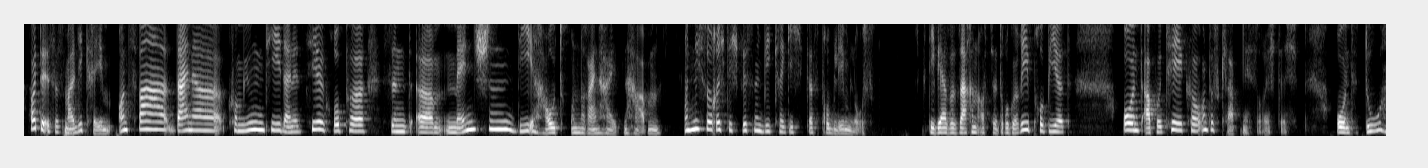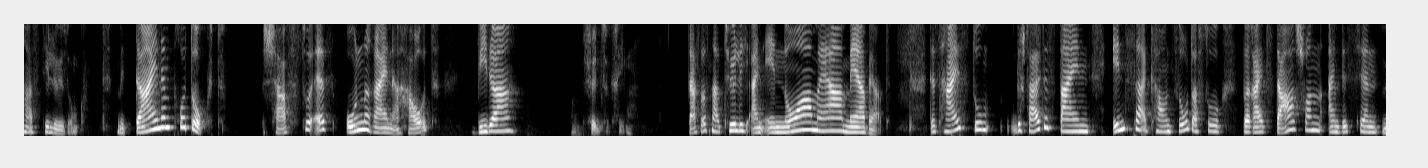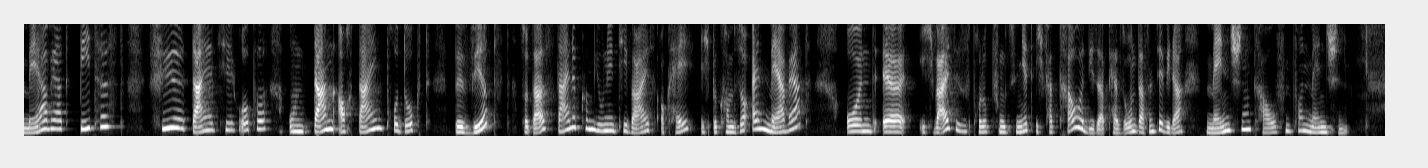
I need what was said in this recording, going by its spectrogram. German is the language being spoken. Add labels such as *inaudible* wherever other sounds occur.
Heute ist es mal die Creme. Und zwar deine Community, deine Zielgruppe sind ähm, Menschen, die Hautunreinheiten haben und nicht so richtig wissen, wie kriege ich das Problem los. Diverse Sachen aus der Drogerie probiert und Apotheke und es klappt nicht so richtig und du hast die Lösung. Mit deinem Produkt schaffst du es, unreine Haut wieder schön zu kriegen. Das ist natürlich ein enormer Mehrwert. Das heißt, du gestaltest deinen Insta-Account so, dass du bereits da schon ein bisschen Mehrwert bietest für deine Zielgruppe und dann auch dein Produkt bewirbst, sodass deine Community weiß, okay, ich bekomme so einen Mehrwert und äh, ich weiß, dieses Produkt funktioniert, ich vertraue dieser Person, da sind wir wieder, Menschen kaufen von Menschen.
